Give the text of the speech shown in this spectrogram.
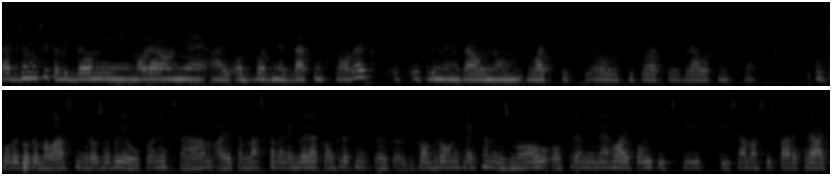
Takže musí to byť veľmi morálne aj odborne zdatný človek s úprimným záujmom zlepšiť situáciu v zdravotníctve ten človek o tom vlastne rozhoduje úplne sám a je tam nastavených veľa konkrétnych e, kontrolných mechanizmov, okrem iného aj politických. Ty sám asi párkrát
